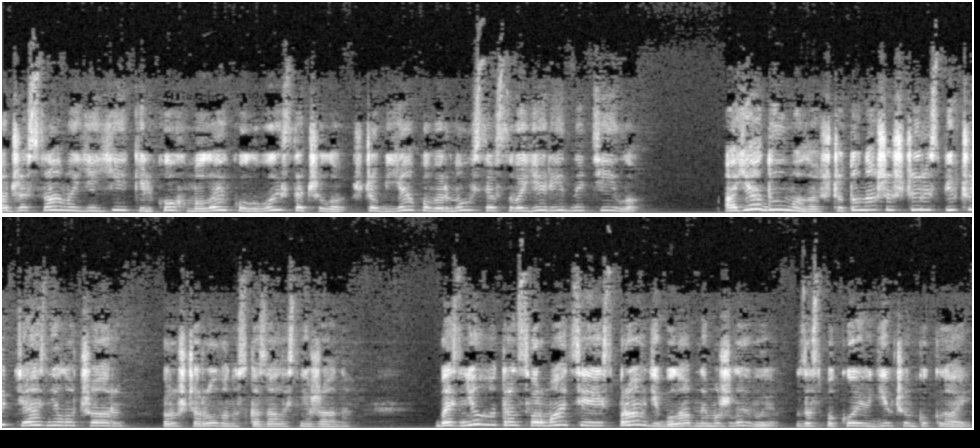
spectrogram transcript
адже саме її кількох молекул вистачило, щоб я повернувся в своє рідне тіло. А я думала, що то наше щире співчуття зняло чари розчаровано сказала сніжана. Без нього трансформація і справді була б неможливою, заспокоїв дівчинку Клай,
